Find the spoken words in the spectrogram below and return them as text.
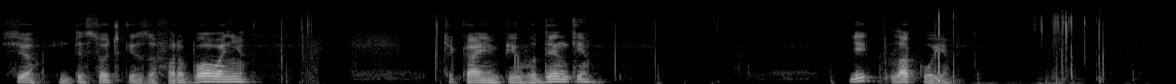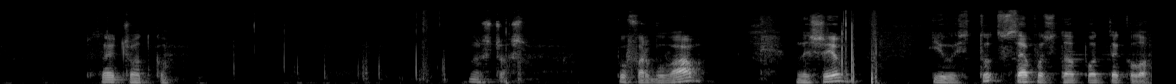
Все, дисочки зафарбовані. Чекаємо півгодинки. І лакуємо. Все чітко. Ну що ж, пофарбував, лишив, і ось тут все потекло.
